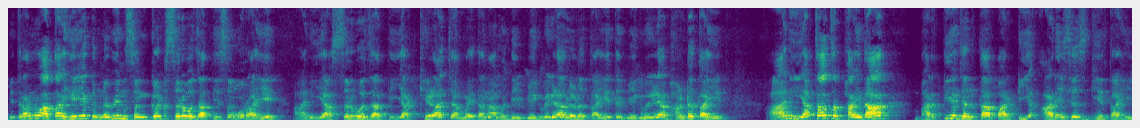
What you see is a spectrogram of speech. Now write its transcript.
मित्रांनो आता हे एक नवीन संकट सर्व जातीसमोर आहे आणि या सर्व जाती या खेळाच्या मैदानामध्ये वेगवेगळ्या लढत आहेत वेगवेगळ्या भांडत आहेत. आणि याचाच फायदा Bharatiya Janata Party R S S घेत आहे.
